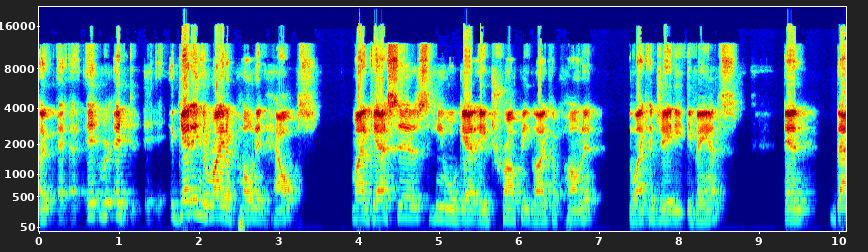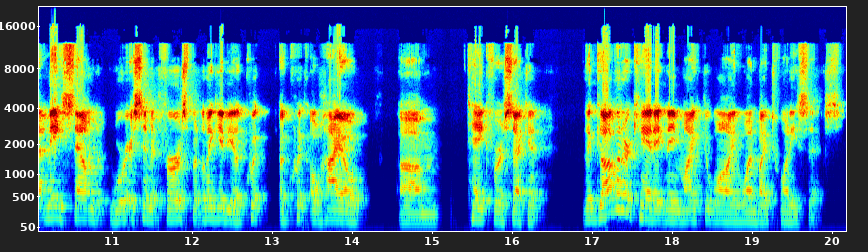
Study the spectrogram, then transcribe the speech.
Uh, it, it, it, getting the right opponent helps. My guess is he will get a Trumpy like opponent, like a JD Vance. And that may sound worrisome at first, but let me give you a quick a quick Ohio um, take for a second. The governor candidate named Mike DeWine won by 26.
